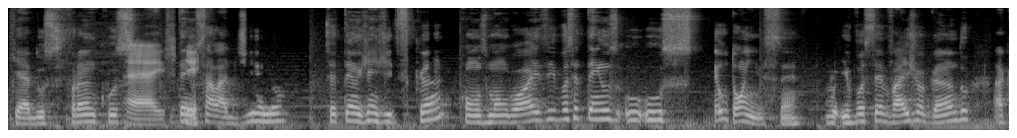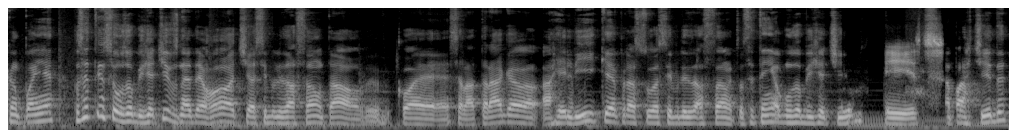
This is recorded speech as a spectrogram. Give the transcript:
que é dos francos. É, isso Tem aí. o Saladino. Você tem o Gengis Khan com os mongóis e você tem os, os, os teutões, né? E você vai jogando a campanha. Você tem seus objetivos, né? Derrote a civilização tal. Qual é, sei lá, traga a relíquia para sua civilização. Então você tem alguns objetivos. Isso. A partida.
